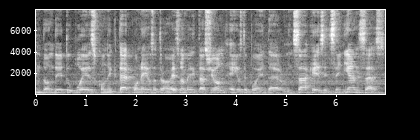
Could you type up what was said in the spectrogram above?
donde tú puedes conectar con ellos a través de la meditación, ellos te pueden dar mensajes, enseñanzas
